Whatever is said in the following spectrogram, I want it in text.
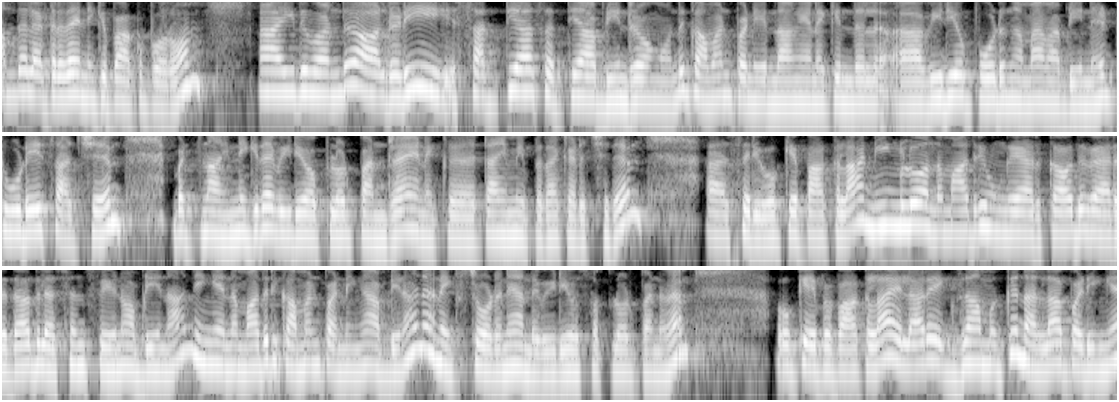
அந்த லெட்டர் தான் இன்றைக்கி பார்க்க போகிறோம் இது வந்து ஆல்ரெடி சத்யா சத்யா அப்படின்றவங்க வந்து கமெண்ட் பண்ணியிருந்தாங்க. எனக்கு இந்த வீடியோ போடுங்க மேம் அப்படின்னு. டூ டேஸ் ஆச்சு. பட் நான் இன்றைக்கி தான் வீடியோ அப்லோட் பண்ணுறேன் எனக்கு டைம் இப்போ தான் கிடச்சிது சரி ஓகே பார்க்கலாம். நீங்களும் அந்த மாதிரி உங்கள் யாருக்காவது வேறு ஏதாவது லெசன்ஸ் வேணும் அப்படின்னா நீங்கள் இந்த மாதிரி கமெண்ட் பண்ணிங்க அப்படின்னா நான் நெக்ஸ்ட் உடனே அந்த வீடியோஸ் அப்லோட் பண்ணுவேன். ஓகே இப்போ பார்க்கலாம். எல்லோரும் எக்ஸாமுக்கு நல்லா படிங்க.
